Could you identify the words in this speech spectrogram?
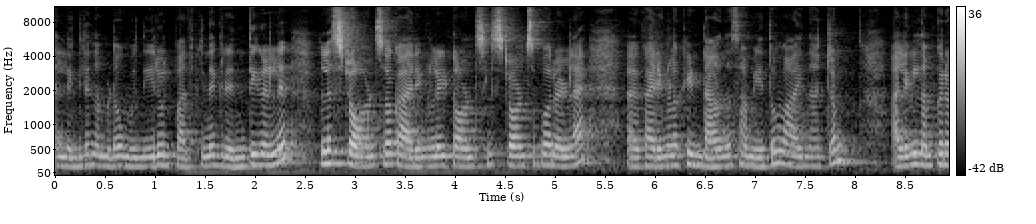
അല്ലെങ്കിൽ നമ്മുടെ ഉമിനീര് ഉൽപ്പാദിപ്പിക്കുന്ന ഗ്രന്ഥികളിൽ വല്ല സ്റ്റോൺസോ കാര്യങ്ങളോ ഈ ടോൺസിൽ സ്റ്റോൺസ് പോലുള്ള ആ, കാര്യങ്ങളൊക്കെ ഉണ്ടാകുന്ന സമയത്തും വായുനാറ്റം അല്ലെങ്കിൽ നമുക്കൊരു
